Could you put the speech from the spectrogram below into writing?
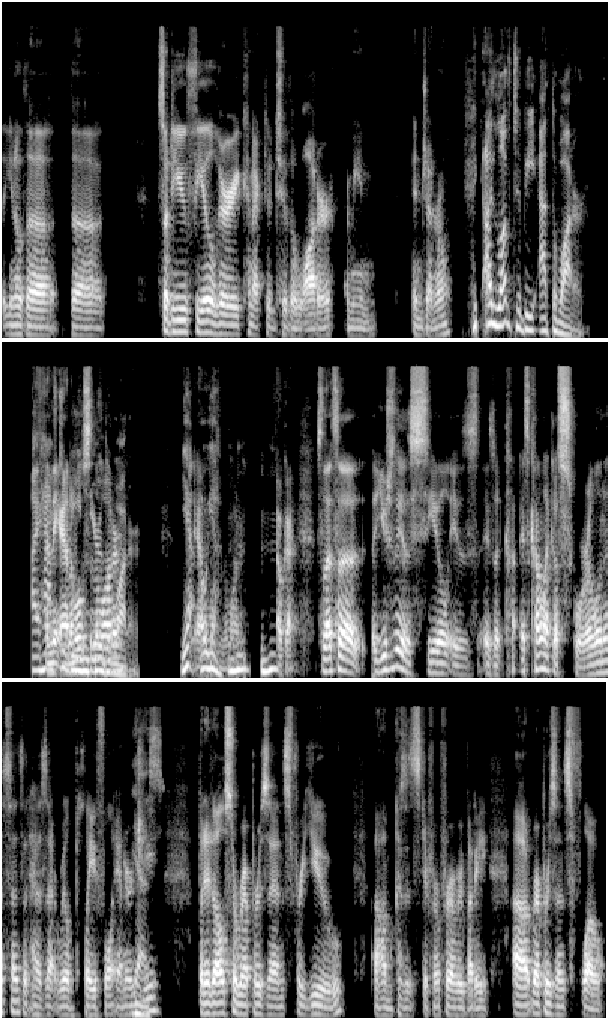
you know the the so do you feel very connected to the water i mean in general I love to be at the water. I have the to animals be in the near water? Yeah. The oh yeah. the water. Mhm, mhm. okay so that's a usually a seal is is a it's kind of like a squirrel in a sense it has that real playful energy Yes. but it also represents for you um because it's different for everybody uh represents flow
